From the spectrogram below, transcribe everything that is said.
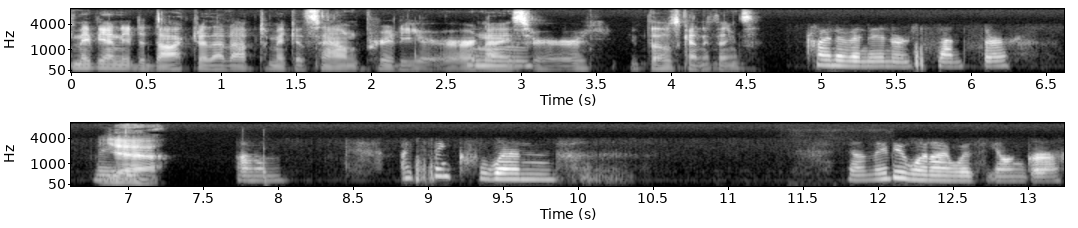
maybe I need to doctor that up to make it sound prettier or Mm. nicer, or those kind of things. Kind of an inner censor, maybe. Yeah. Um, I think when, yeah, maybe when I was younger,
